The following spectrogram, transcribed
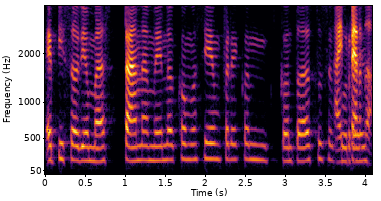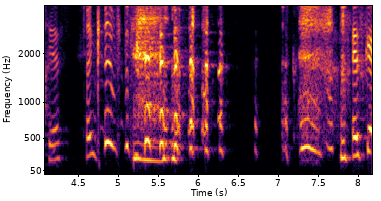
episodio más tan ameno como siempre, con, con todas tus Ay, perdón. ocurrencias. Es que,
